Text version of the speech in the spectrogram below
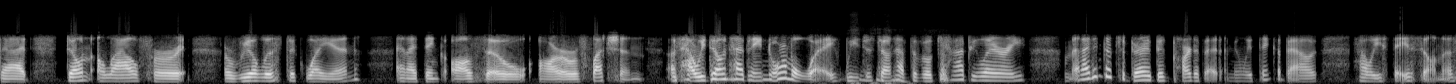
that don't allow for a realistic way in. And I think also are a reflection of how we don't have any normal way. We just don't have the vocabulary. And I think that's a very big part of it. I mean, we think about how we face illness,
